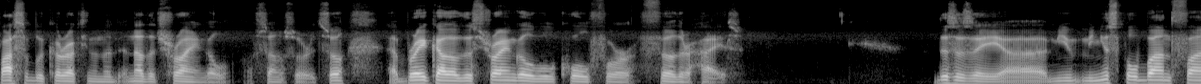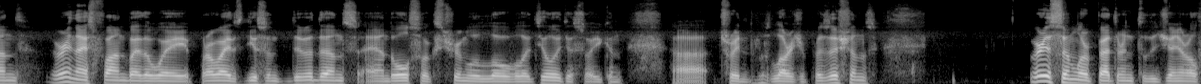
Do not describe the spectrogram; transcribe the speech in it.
possibly correcting another triangle of some sort. So a breakout of this triangle will call for further highs this is a uh, municipal bond fund. Very nice fund by the way. Provides decent dividends and also extremely low volatility so you can uh, trade it with larger positions. Very similar pattern to the general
